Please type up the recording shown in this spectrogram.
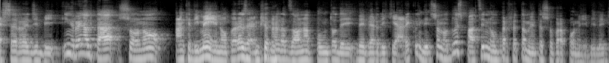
sRGB. In realtà sono anche di meno, per esempio nella zona appunto dei, dei, verdi chiari, quindi sono due spazi non perfettamente sovrapponibili.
